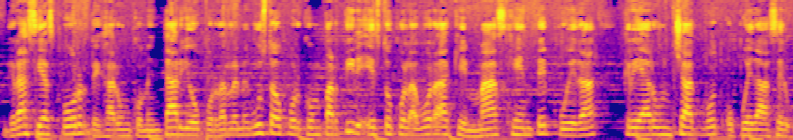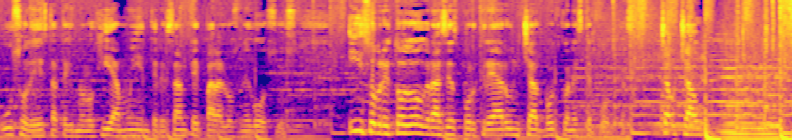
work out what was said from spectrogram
Gracias por dejar un comentario, por darle me gusta o por compartir. Esto colabora a que más gente pueda crear un chatbot o pueda hacer uso de esta tecnología muy interesante para los negocios. Y sobre todo, gracias por crear un chatbot con este podcast. Chao, chao.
